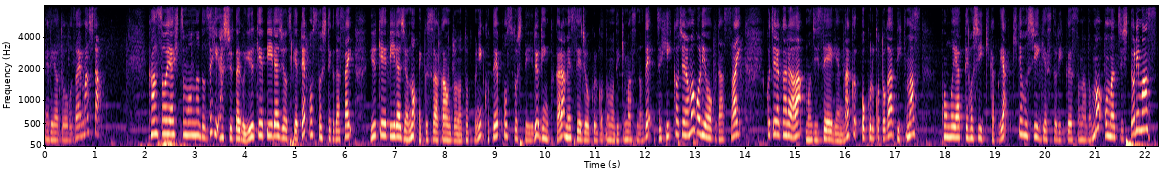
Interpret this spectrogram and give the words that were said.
ありがとうございました感想や質問などぜひハッシュタグ UKP ラジオをつけてポストしてください。UKP ラジオの X アカウントのトップに固定ポストしているリンクからメッセージを送ることもできますのでぜひこちらもご利用ください。こちらからは文字制限なく送ることができます。今後やってほしい企画や来てほしいゲストリクエストなどもお待ちしております。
